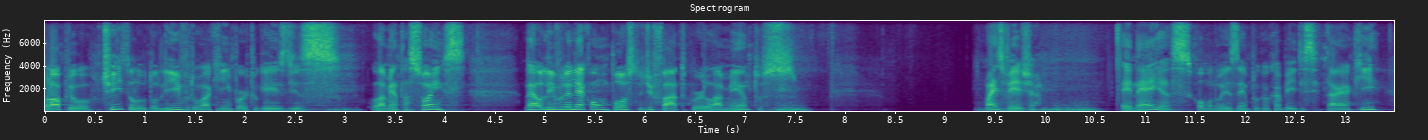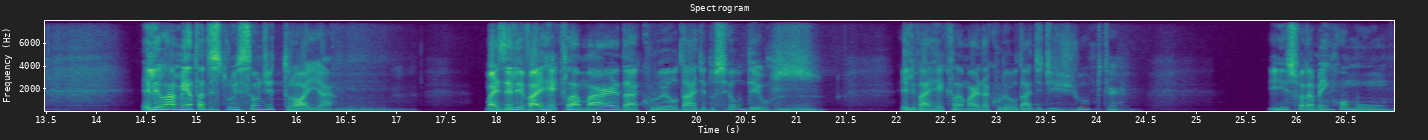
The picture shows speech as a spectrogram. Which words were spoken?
próprio título do livro, aqui em português, diz Lamentações, né, o livro ele é composto de fato por lamentos. Mas veja, Enéas, como no exemplo que eu acabei de citar aqui, ele lamenta a destruição de Troia, mas ele vai reclamar da crueldade do seu Deus. Ele vai reclamar da crueldade de Júpiter. E isso era bem comum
